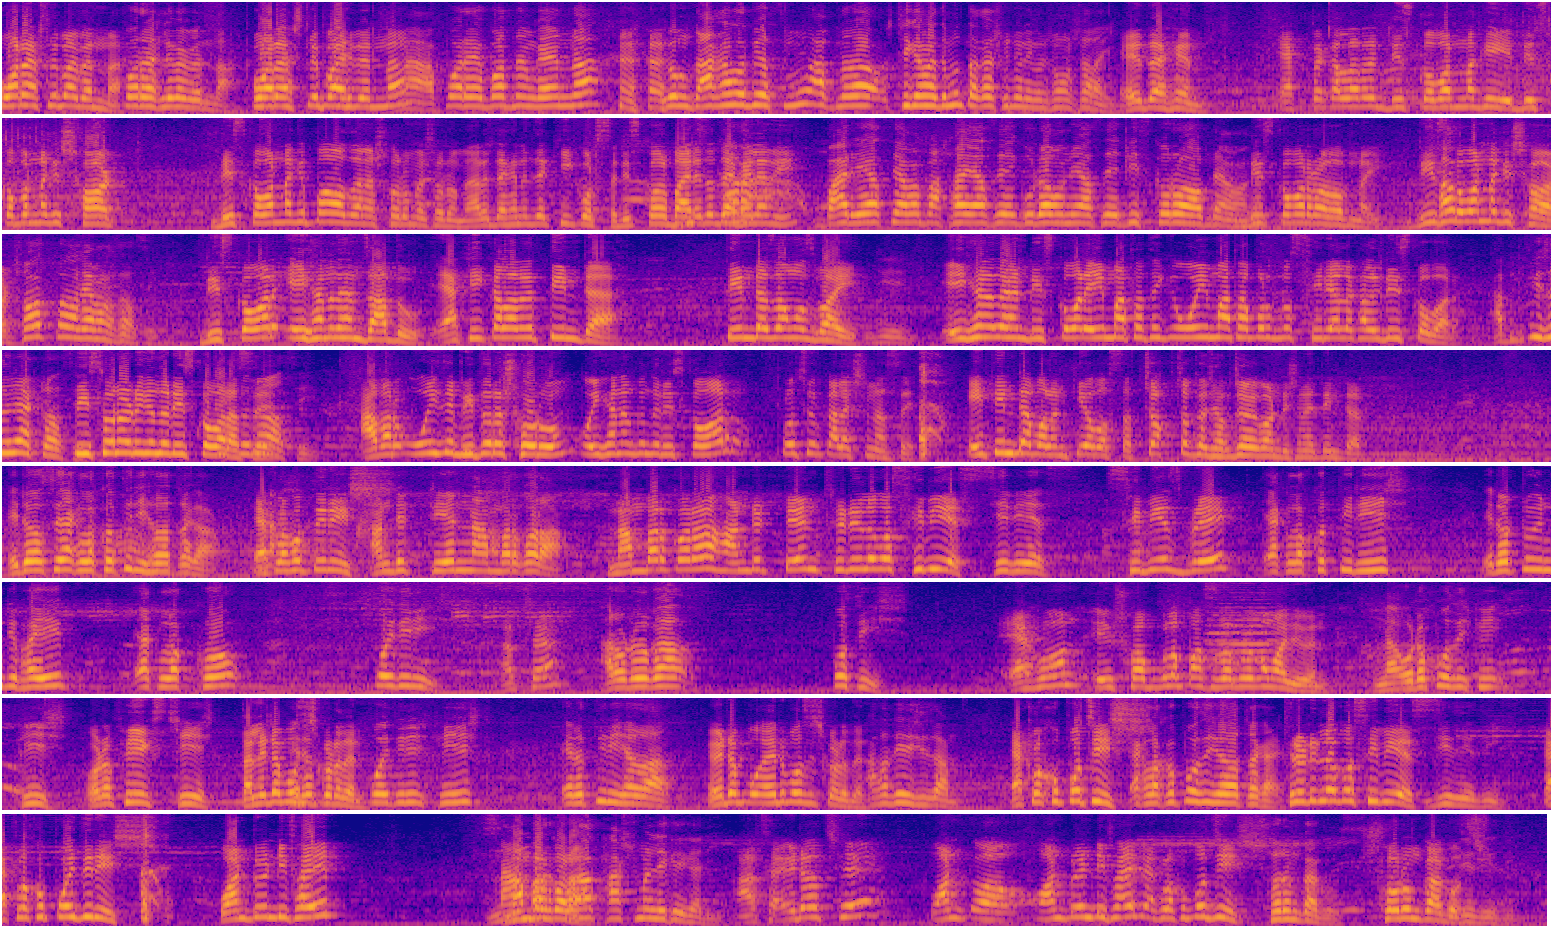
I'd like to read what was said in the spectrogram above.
পরে আসলে পাবেন না। পরে আসলে পাবেন না। পরে আসলে পাইবেন না। না পরে বদনাম গায়েন না। এবং তো বেচমু আপনারা ঠিকানা দেবেন টাকা শুনে নেবেন সমস্যা নাই। এই দেখেন একটা কালারের ডিসকভার নাকি ডিসকভার নাকি শর্ট ডিসকভার নাকি পাওয়া যায় না শোরুমে শোরুমে আরে দেখেন যে কি করছে ডিসকভার বাইরে তো দেখাইলামই বাইরে আছে আমার বাসায় আছে গুডাউনে আছে ডিসকোর অভাব নেই। ডিসকভারের অভাব নাই। ডিসকভার নাকি শর্ট সব পাওয়া আমার আছে। ডিসকভার এইখানে দেখেন জাদু একই কালারের তিনটা। তিনটা চামচ ভাই। এইখানে দেখেন ডিসকভার এই মাথা থেকে ওই মাথা পর্যন্ত সিরিয়ালে খালি ডিসকভার আপনি পিছনে একটা আছে। পিছনেও কিন্তু ডিসকভার আছে। আবার ওই যে ভিতরে শোরুম ওইখানেও কিন্তু ডিসকভার প্রচুর কালেকশন আছে। এই তিনটা বলেন কি অবস্থা? চকচকে ঝকঝকে কন্ডিশনে তিনটার। এটা হচ্ছে এক লক্ষ তিরিশ হাজার টাকা। এক লক্ষ তিরিশ। হান্ড্রেড টেন নাম্বার করা। নাম্বার করা hundred ten three D logo CBS CBS CBS brake এক লক্ষ তিরিশ। এটা টোয়েন্টি ফাইভ এক লক্ষ পঁয়ত্রিশ। আচ্ছা। আর ওটা পঁচিশ। এখন এই সবগুলো পাঁচ হাজার করে কমাই দেবেন। না ওটা পঁচিশ ফিস ওটা ফিক্সড। ফিস তাহলে এটা পঁচিশ করে দেন। পঁয়ত্রিশ ফিস এটা তিরিশ হাজার। এটা এটা পঁচিশ করে দেন। আচ্ছা দিয়েছি যান। এক লক্ষ পঁচিশ। এক লক্ষ পঁচিশ হাজার টাকায়। থ্রি ডি লোক সিবিএস জি জি জি। এক লক্ষ পঁয়ত্রিশ। ওয়ান টোয়েন্টি ফাইভ নাম্বার করা। ফার্স্ট মালিকের গাড়ি। আচ্ছা এটা হচ্ছে ওয়ান টোয়েন্টি ফাইভ এক লক্ষ পঁচিশ। শোরুম কাগজ। শোরুম কাগজ।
